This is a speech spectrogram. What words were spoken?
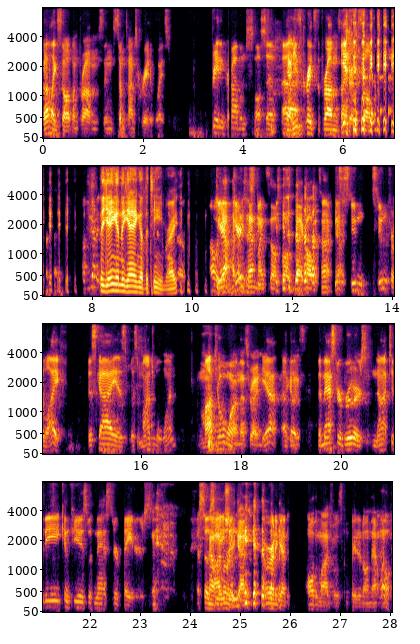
but I like solving problems in sometimes creative ways. Creating problems, also. yeah, he uh, creates the problems I try solve. the yin and the yang of the team, right? Oh Jerry, yeah, Jerry's I myself back all the time. He's yeah. a student student for life. This guy is was it module one? Module one, that's right. Yeah, uh, the, the master brewers, not to be confused with master baiters association. no, I've already got I've already got all the modules completed on that one. Oh,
